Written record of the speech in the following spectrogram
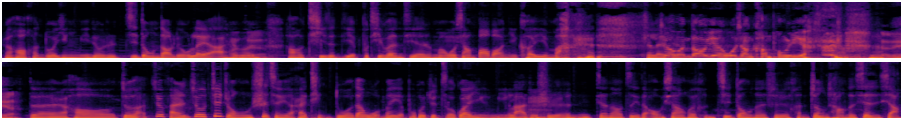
然后很多影迷就是激动到流泪啊，什么，对然后提的也不提问题，什么、我想抱抱你可以吗 之类的。姜文导演，我想看彭于晏。对呀，对，然后就就反正就这种事情也还挺多，但我们也不会去责怪影迷啦，就是你见到自己的偶像会很激动，那是很正常的现象。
